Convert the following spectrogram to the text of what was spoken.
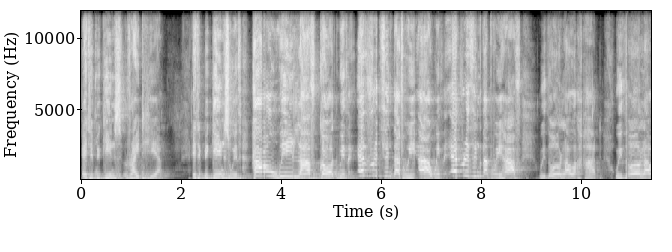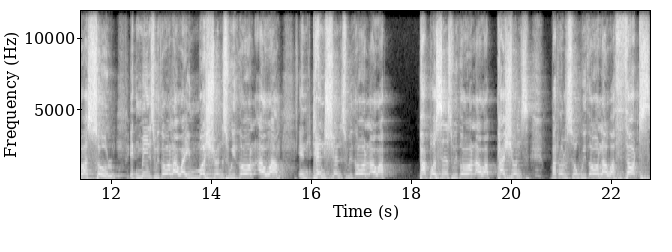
It begins right here. It begins with how we love God with everything that we are, with everything that we have, with all our heart, with all our soul. It means with all our emotions, with all our intentions, with all our purposes, with all our passions, but also with all our thoughts,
